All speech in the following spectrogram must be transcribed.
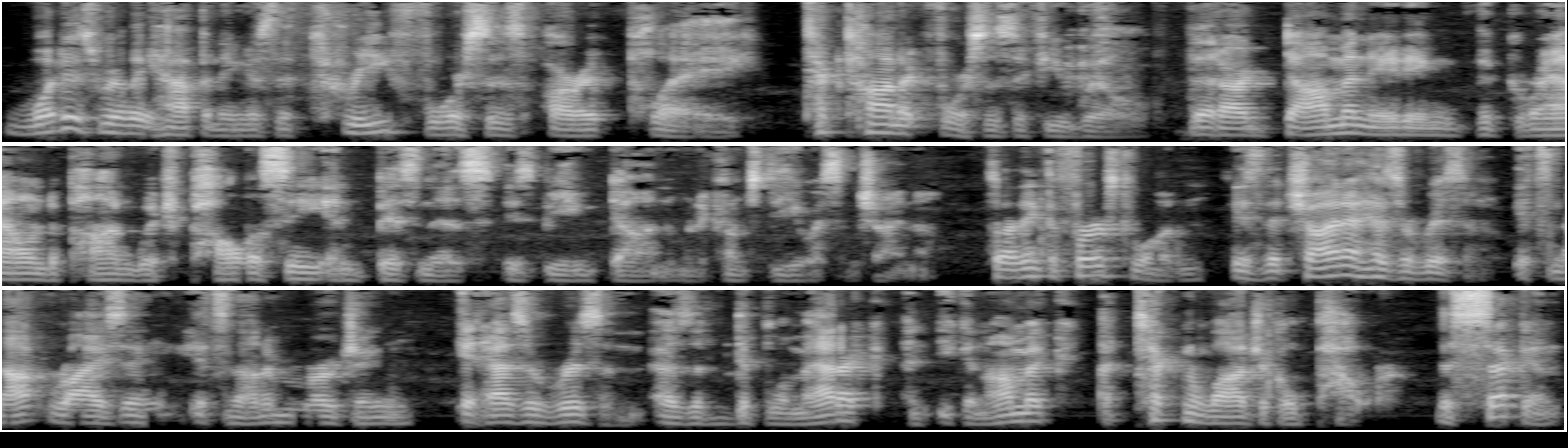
what is really happening is that three forces are at play, tectonic forces, if you will, that are dominating the ground upon which policy and business is being done when it comes to the US and China. So I think the first one is that China has arisen. It's not rising, it's not emerging. It has arisen as a diplomatic, an economic, a technological power. The second,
